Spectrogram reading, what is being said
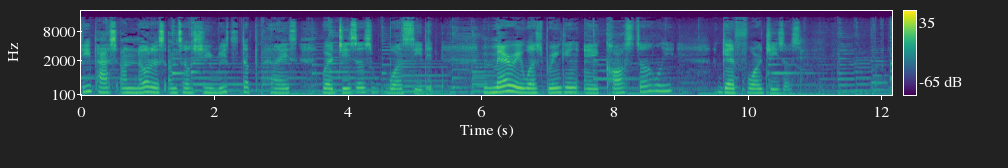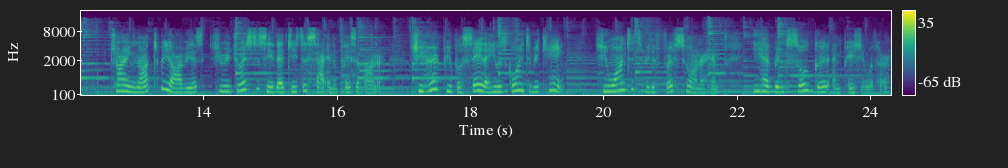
She passed unnoticed until she reached the place where Jesus was seated. Mary was bringing a costly gift for Jesus. Trying not to be obvious, she rejoiced to see that Jesus sat in a place of honor. She heard people say that he was going to be king. She wanted to be the first to honor him. He had been so good and patient with her.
